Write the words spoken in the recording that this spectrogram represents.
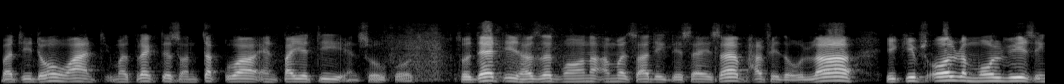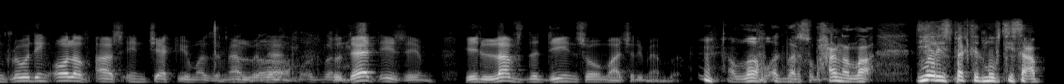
but he don't want. You must practice on taqwa and piety and so forth. So that is Hazrat Maulana Ahmad Sadiq Desai Sahib, Hafidahullah. He keeps all the Molvis, including all of us, in check. You must remember Allah that. So that is him. He loves the deen so much, remember. Allahu Akbar, Subhanallah. Dear respected Mufti Saab,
